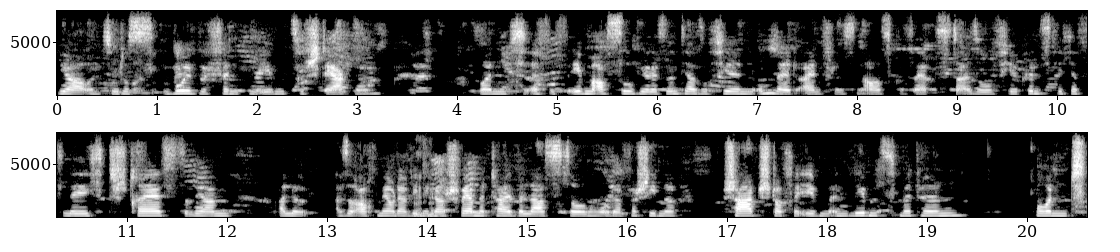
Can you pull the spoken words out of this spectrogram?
Ja, und so das Wohlbefinden eben zu stärken. Und es ist eben auch so, wir sind ja so vielen Umwelteinflüssen ausgesetzt, also viel künstliches Licht, Stress, wir haben alle, also auch mehr oder weniger mhm. Schwermetallbelastung oder verschiedene Schadstoffe eben in Lebensmitteln. Und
